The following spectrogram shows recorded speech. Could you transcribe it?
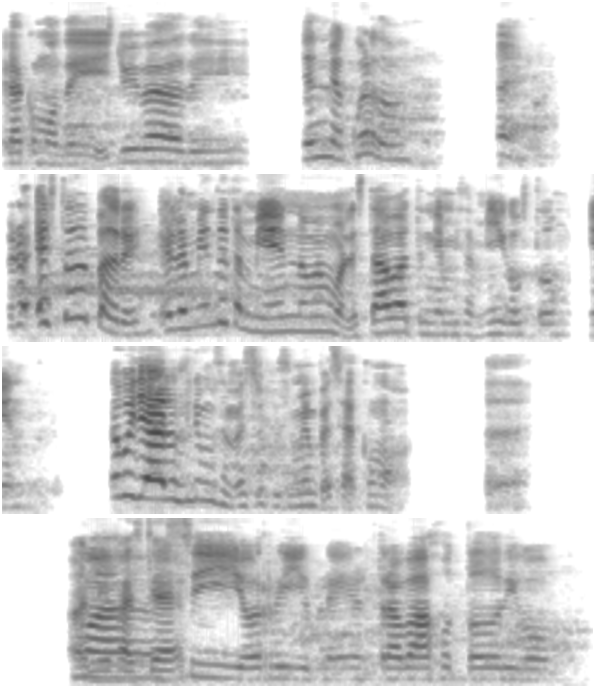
Era como de, yo iba de, ya ni me acuerdo. Eh, Pero estaba padre. El ambiente también no me molestaba, tenía mis amigos, todo muy bien. Luego ya los últimos semestres pues sí me empecé a como... ¿A como a- nefastear? Sí, horrible. El trabajo, todo, digo...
